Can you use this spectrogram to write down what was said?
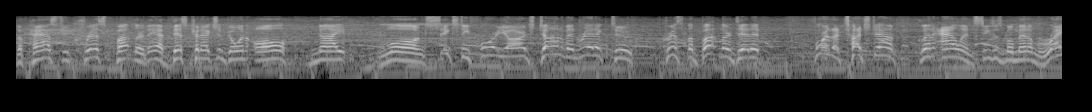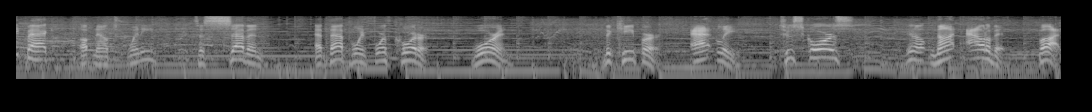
the pass to Chris Butler. They had this connection going all night long. 64 yards. Donovan Riddick to Chris the Butler did it for the touchdown. Glen Allen sees his momentum right back, up now 20 to 7. At that point, fourth quarter, Warren, the keeper, Atlee, two scores, you know, not out of it. But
